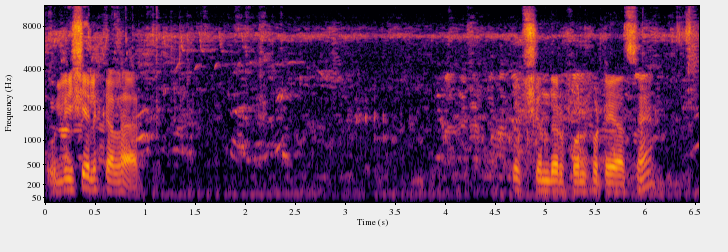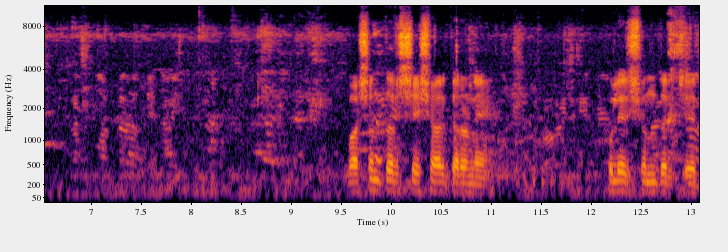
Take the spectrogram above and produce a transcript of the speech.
পুলিশের কালার খুব সুন্দর ফুল ফুটে আছে। বসন্তর শেষ হওয়ার কারণে ফুলের সৌন্দর্যের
